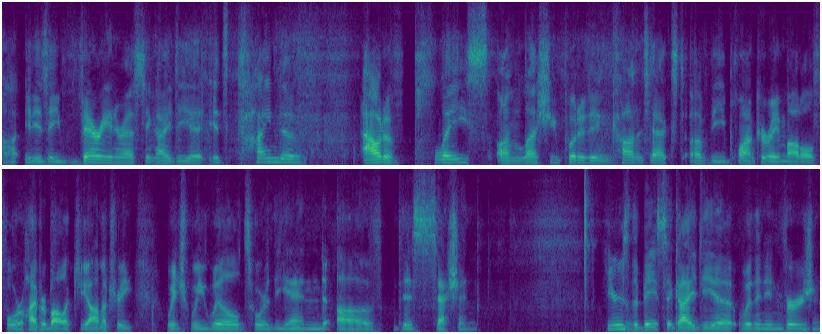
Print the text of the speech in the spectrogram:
Uh, it is a very interesting idea. It's kind of out of place unless you put it in context of the Poincare model for hyperbolic geometry, which we will toward the end of this session. Here's the basic idea with an inversion.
